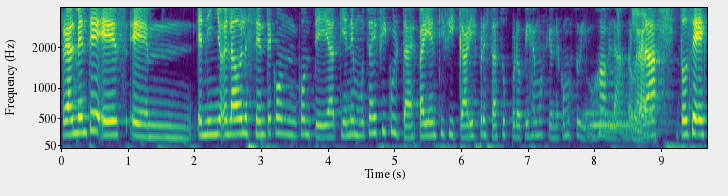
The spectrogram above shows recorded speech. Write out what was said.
Realmente es em, el niño, el adolescente con, con, TEA tiene muchas dificultades para identificar y expresar sus propias emociones, como estuvimos uh, hablando, ¿verdad? Entonces,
